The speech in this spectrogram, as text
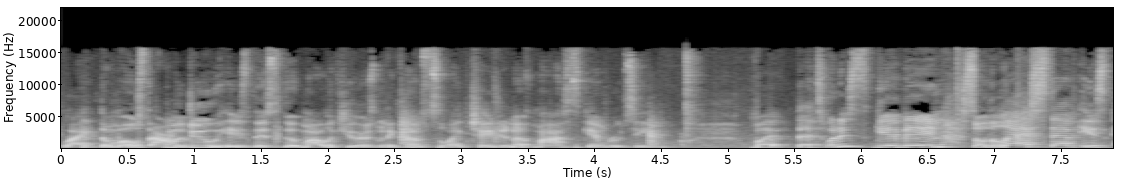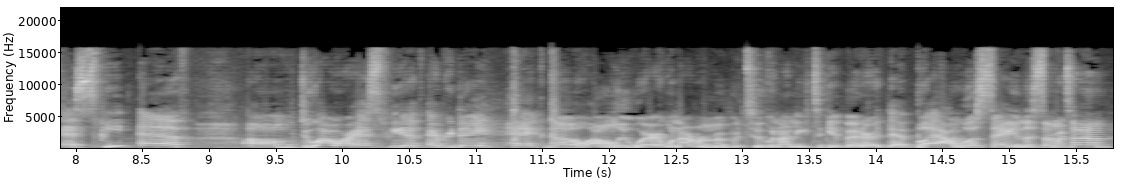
Like the most I'm gonna do is this Good Molecules when it comes to like changing up my skin routine but that's what it's given. So the last step is spf um, do i wear spf every day? Heck no. I only wear it when i remember to and i need to get better at that. But i will say in the summertime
